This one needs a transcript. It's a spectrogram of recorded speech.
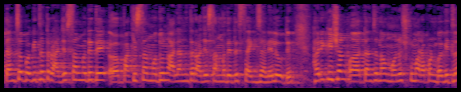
त्यांचं बघितलं तर राजस्थानमध्ये ते पाकिस्तान राजस्थानमधून आल्यानंतर राजस्थानमध्ये ते स्थायिक झालेले होते. हरिकिशन त्यांचं नाव मनोज कुमार आपण बघितलं.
